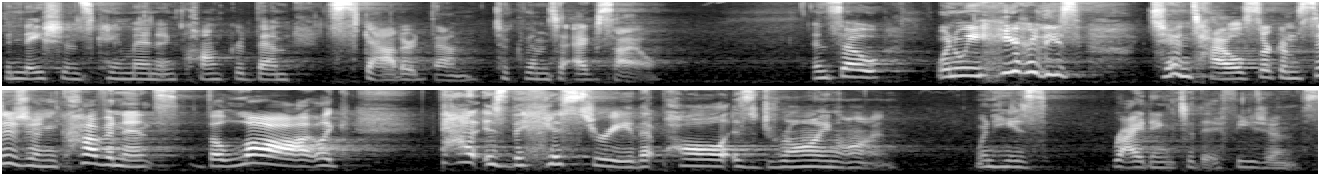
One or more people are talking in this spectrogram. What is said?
the nations came in and conquered them, scattered them, took them to exile. And so when we hear these Gentiles, circumcision, covenants, the law, like that is the history that Paul is drawing on when he's writing to the Ephesians.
